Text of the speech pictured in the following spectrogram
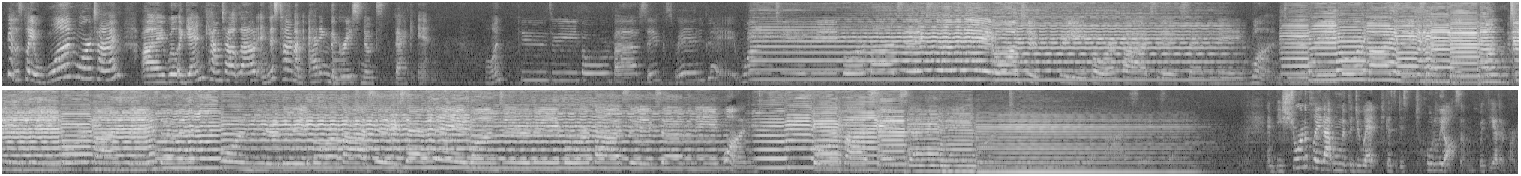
Okay, let's play it one more time. I will again count out loud, and this time I'm adding the grace notes back in. One, two, three, four, five, six, ready, play. One, two, three, And be sure to play that one with the duet because it is totally awesome with the other part.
